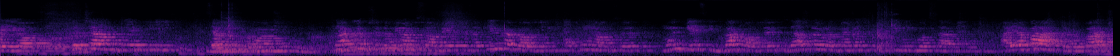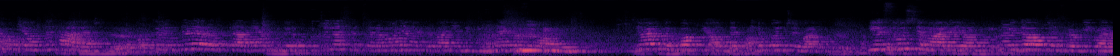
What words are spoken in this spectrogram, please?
Maryjo! Zaczęłam gniew i zamilkłam. Nagle uświadomiłam sobie, że za kilka godzin o północy mój pies i dwa koty zaczną rozmawiać ludzkimi głosami. A ja walczę, walczę o piąty talerz, o którym tyle rozprawiam, gdy rozpoczyna się ceremonia nakrywania biblijnego stołu. Wzięłam głęboki oddech i dokończyłam. Jezusie Maryjo, no i dobrze zrobiłaś.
